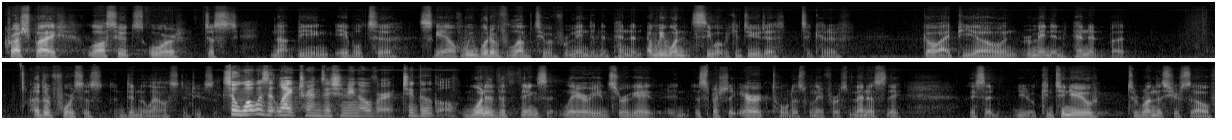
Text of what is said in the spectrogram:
crushed by lawsuits or just not being able to scale. We would have loved to have remained independent, and we wanted to see what we could do to, to kind of go IPO and remain independent, but other forces didn't allow us to do so. So what was it like transitioning over to Google? One of the things that Larry and Sergey, and especially Eric, told us when they first met us, they, they said, you know, continue to run this yourself,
